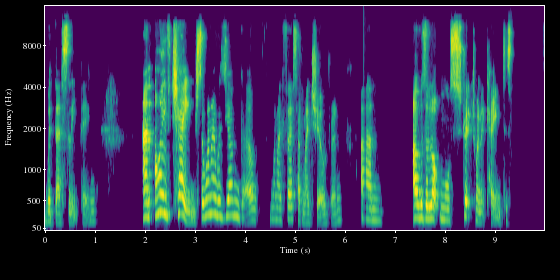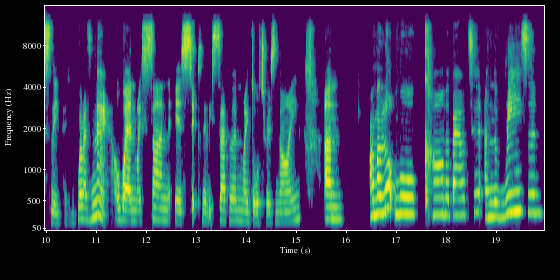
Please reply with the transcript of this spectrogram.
with their sleeping. And I've changed. So when I was younger, when I first had my children, um, I was a lot more strict when it came to sleeping. Whereas now, when my son is six, nearly seven, my daughter is nine, um, I'm a lot more calm about it. And the reason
